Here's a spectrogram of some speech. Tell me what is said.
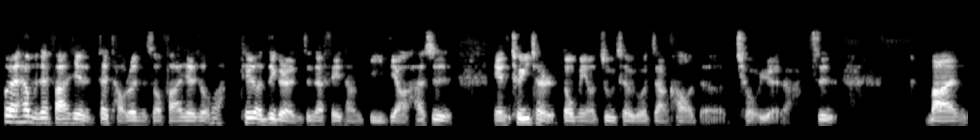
后来他们在发现，在讨论的时候发现说，哇，Taylor 这个人真的非常低调，他是连 Twitter 都没有注册过账号的球员啊，是蛮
